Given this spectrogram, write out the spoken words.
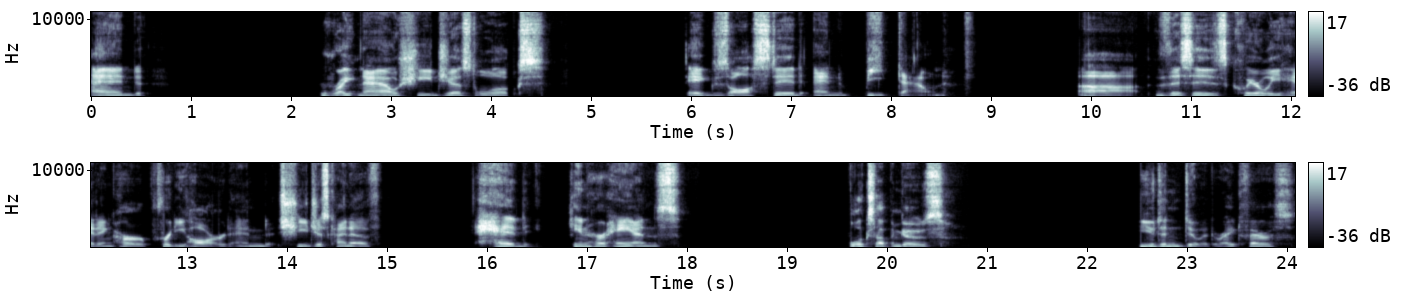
And right now she just looks exhausted and beat down. Uh this is clearly hitting her pretty hard and she just kind of head in her hands looks up and goes you didn't do it right ferris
